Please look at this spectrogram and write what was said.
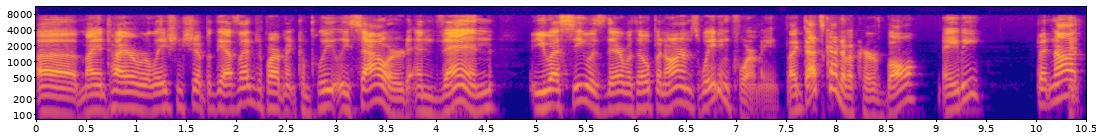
uh, my entire relationship with the athletic department completely soured, and then USC was there with open arms waiting for me. Like that's kind of a curveball, maybe, but not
